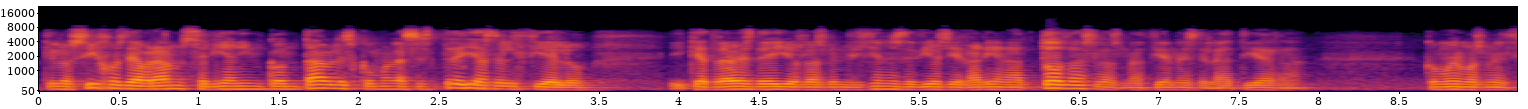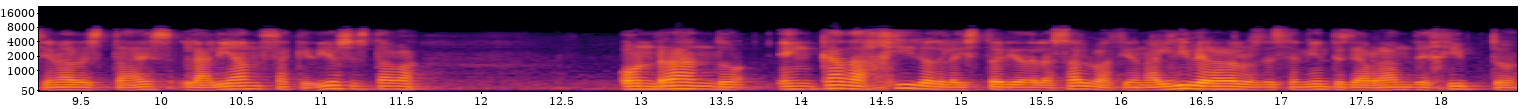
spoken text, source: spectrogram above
que los hijos de Abraham serían incontables como las estrellas del cielo, y que a través de ellos las bendiciones de Dios llegarían a todas las naciones de la tierra. Como hemos mencionado, esta es la alianza que Dios estaba honrando en cada giro de la historia de la salvación, al liberar a los descendientes de Abraham de Egipto,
